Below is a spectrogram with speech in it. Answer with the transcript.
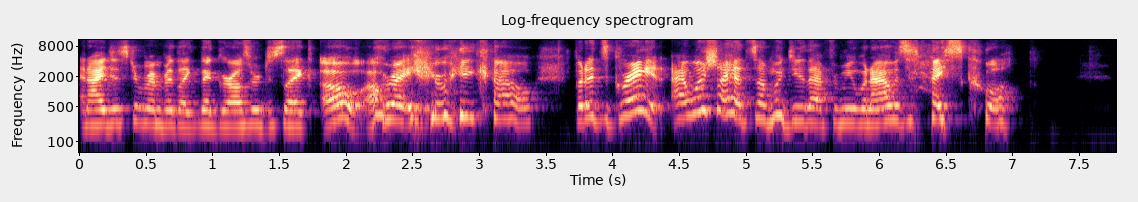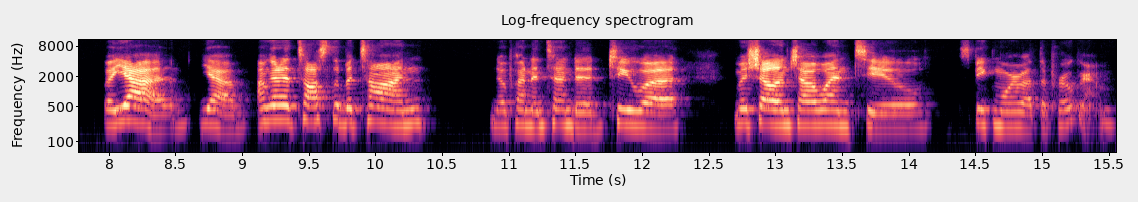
and I just remember like the girls were just like, oh, all right, here we go. But it's great. I wish I had someone do that for me when I was in high school. But yeah, yeah, I'm gonna toss the baton, no pun intended, to uh, Michelle and Chaowen to speak more about the program.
